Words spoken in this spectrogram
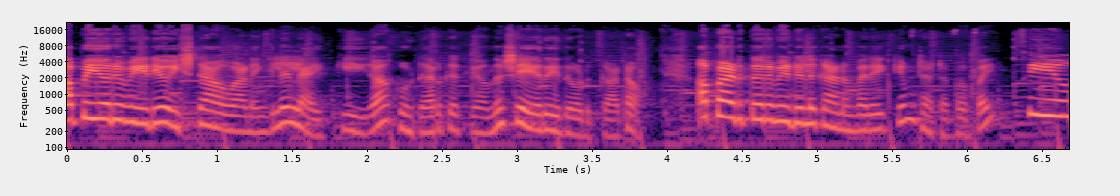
അപ്പോൾ ഈ ഒരു വീഡിയോ ഇഷ്ടമാവുകയാണെങ്കിൽ ലൈക്ക് ചെയ്യുക. കൂട്ടുകാർക്കൊക്കെ ഒന്ന് ഷെയർ ചെയ്ത് കൊടുക്കുക കേട്ടോ അപ്പോൾ അടുത്തൊരു വീഡിയോയിൽ കാണുമ്പോഴേക്കും ടാറ്റ ബൈ സി യു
